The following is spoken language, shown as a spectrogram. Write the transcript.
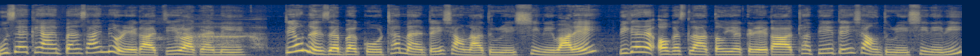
မူဆယ်ခရိုင်ပန်ဆိုင်မြို့တွေကကြေးရွာကန်နေတရုတ်နယ်စပ်ဘက်ကိုထပ်မံတင်းရှောင်လာသူတွေရှိနေပါတယ်။ပြီးခဲ့တဲ့ဩဂတ်လ3ရက်ကလေးကထွက်ပြေးတင်းရှောင်သူတွေရှိနေပြီး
